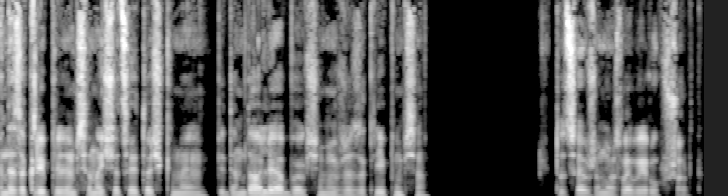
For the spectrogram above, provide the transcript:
не закріплюємося нижче цієї точки, ми підемо далі, або якщо ми вже закріпимося, то це вже можливий рух в шорт.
